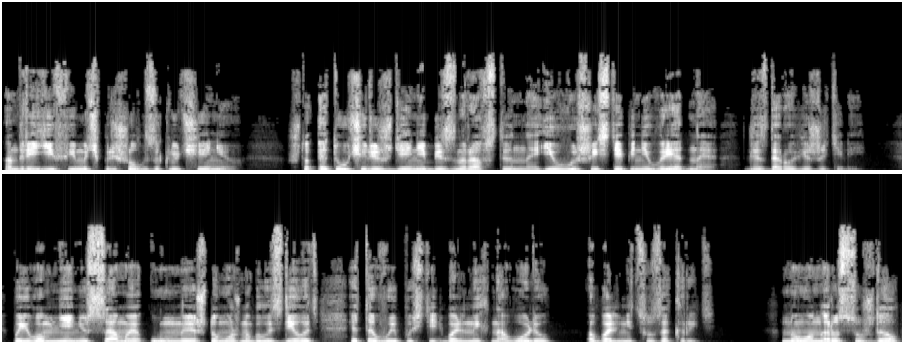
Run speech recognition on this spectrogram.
Андрей Ефимович пришел к заключению, что это учреждение безнравственное и в высшей степени вредное для здоровья жителей. По его мнению, самое умное, что можно было сделать, это выпустить больных на волю, а больницу закрыть. Но он рассуждал,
